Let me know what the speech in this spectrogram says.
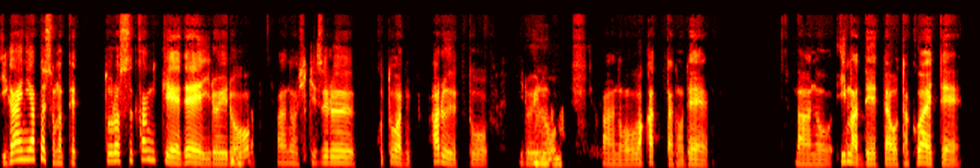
意外にやっぱりそのペットロス関係でいろいろ、あの、引きずることはあると、いろいろ、あの、分かったので、まあ、あの、今データを蓄えて、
